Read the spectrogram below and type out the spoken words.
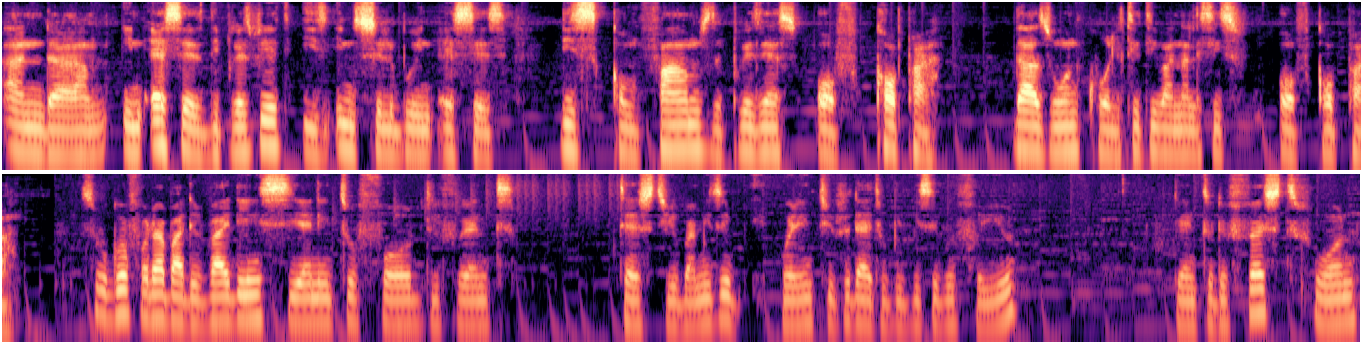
and um, in SS the precipitate is insoluble in SS. This confirms the presence of copper. That's one qualitative analysis of copper. So we'll go further by dividing CN into four different test tubes. I'm using a welding tube so that it will be visible for you. Then to the first one,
